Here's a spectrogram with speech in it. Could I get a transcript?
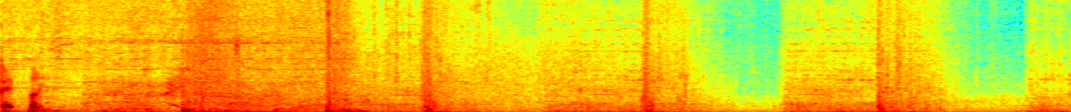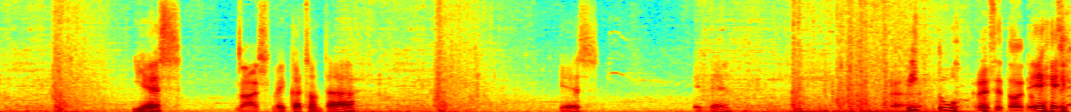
Okei, no niin. Yes. Nice. Veikkaan, että se on tää. Yes. Eteen. Vittu! Resetoitu. Ei!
